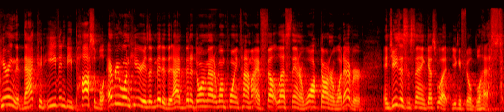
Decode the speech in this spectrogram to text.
Hearing that that could even be possible. Everyone here has admitted that I've been a doormat at one point in time. I have felt less than or walked on or whatever. And Jesus is saying, guess what? You can feel blessed.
